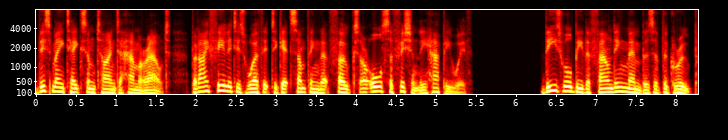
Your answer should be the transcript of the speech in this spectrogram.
This may take some time to hammer out, but I feel it is worth it to get something that folks are all sufficiently happy with. These will be the founding members of the group.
